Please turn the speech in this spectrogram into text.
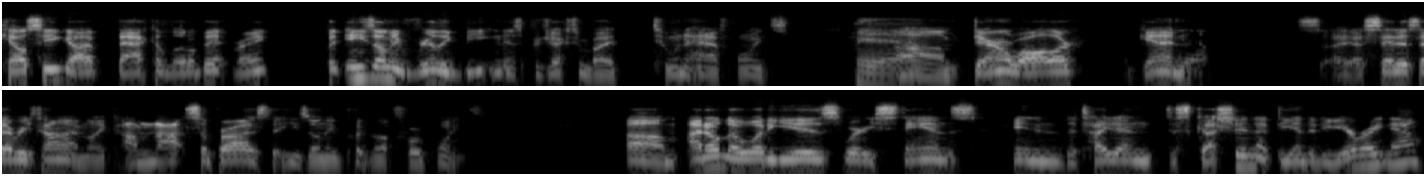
Kelce got back a little bit, right? But he's only really beaten his projection by two and a half points. Yeah. Um, Darren Waller, Again, yeah. I, I, say this every time. Like, I'm not surprised that he's only putting up four points. Um, I don't know what he is, where he stands in the tight end discussion at the end of the year right now.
